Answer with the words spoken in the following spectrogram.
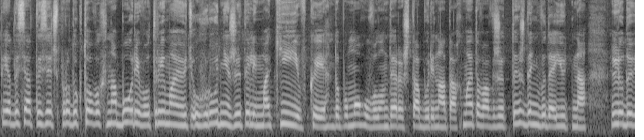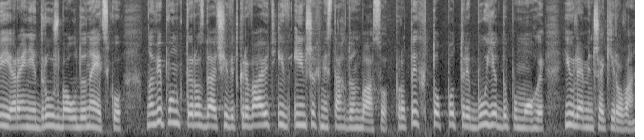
50 тисяч продуктових наборів отримають у грудні жителі Макіївки. Допомогу волонтери штабу Ріната Ахметова вже тиждень видають на льодовій арені Дружба у Донецьку. Нові пункти роздачі відкривають і в інших містах Донбасу. Про тих, хто потребує допомоги. Юлія Мінчакірова.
